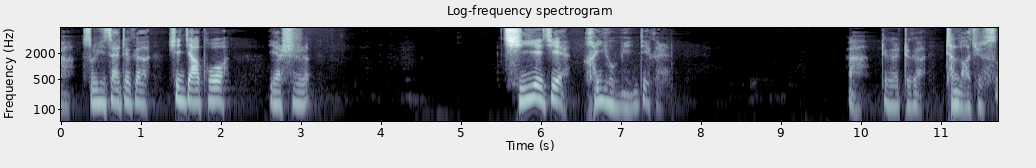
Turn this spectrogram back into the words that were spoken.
啊，所以在这个新加坡也是企业界很有名的一个人，这个这个陈老居士，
